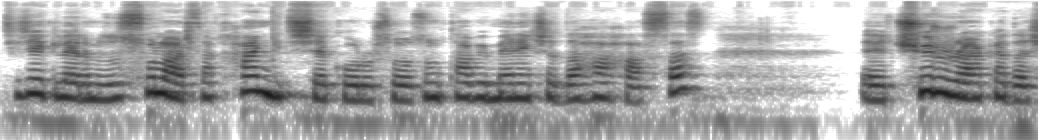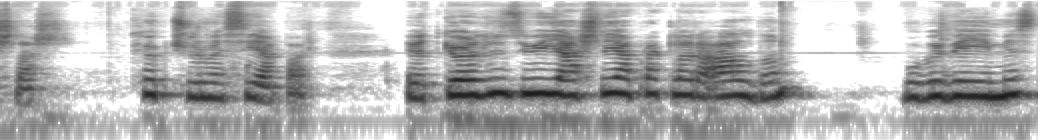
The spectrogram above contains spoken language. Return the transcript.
çiçeklerimizi sularsak hangi çiçek olursa olsun tabi menekşe daha hassas e, çürür arkadaşlar. Kök çürümesi yapar. Evet gördüğünüz gibi yaşlı yaprakları aldım. Bu bebeğimiz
